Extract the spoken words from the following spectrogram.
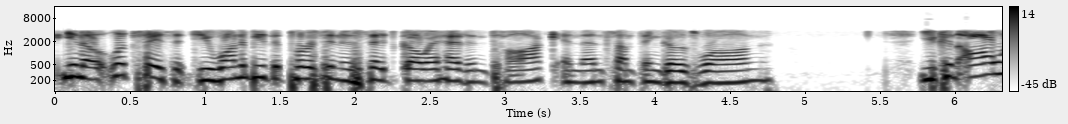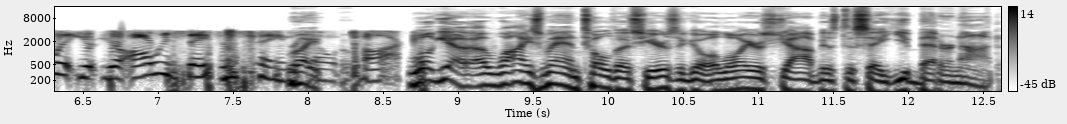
you know, let's face it. Do you want to be the person who said go ahead and talk, and then something goes wrong? you can always you're, you're always safer saying right. don't talk. Well, yeah, a wise man told us years ago a lawyer's job is to say you better not.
